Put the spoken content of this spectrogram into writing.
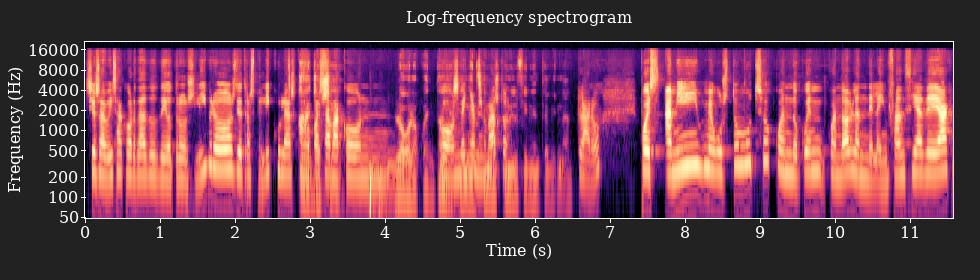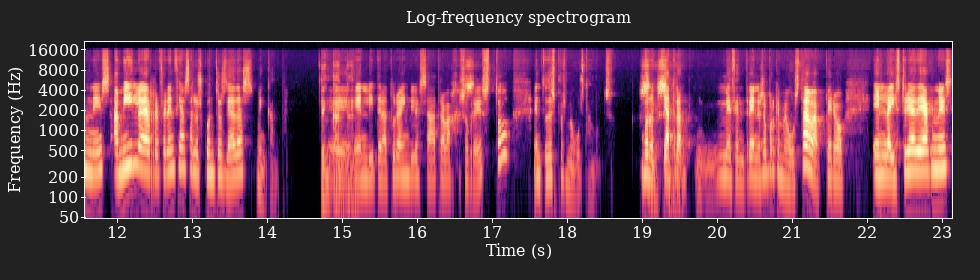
si os habéis acordado de otros libros, de otras películas, como Ah, pasaba sí. con, Luego lo cuento con Benjamin con Button. el finete final. Claro. Pues a mí me gustó mucho cuando, cuando hablan de la infancia de Agnes. A mí las referencias a los cuentos de hadas me encantan. Te Eh, encantan. en literatura inglesa trabajé sobre esto, entonces pues me gusta mucho. Bueno, Sí, ya sí. me centré en eso porque me gustaba, pero en la historia de Agnes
